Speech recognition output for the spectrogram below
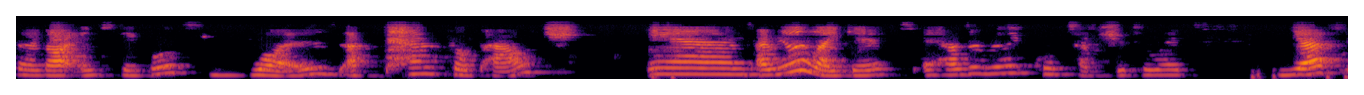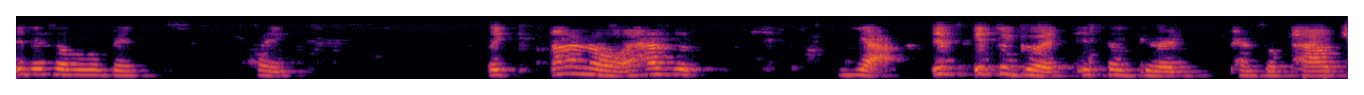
that I got in Staples was a pencil pouch and I really like it. It has a really cool texture to it. Yes, it is a little bit like like I don't know. It has a yeah. It's it's a good it's a good pencil pouch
